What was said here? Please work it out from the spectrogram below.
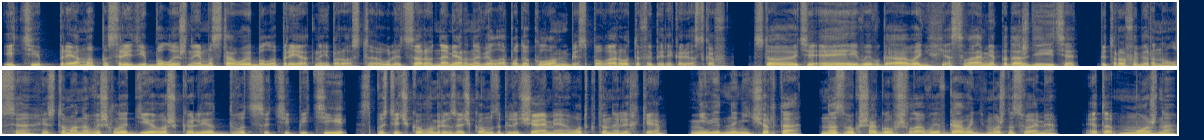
Идти прямо посреди булыжной мостовой было приятно и просто. Улица равномерно вела под уклон, без поворотов и перекрестков. «Стойте! Эй, вы в гавань! Я с вами! Подождите!» Петров обернулся. Из тумана вышла девушка лет двадцати пяти с пустячковым рюкзачком за плечами. Вот кто налегке. Не видно ни черта. На звук шагов шла. «Вы в гавань? Можно с вами?» Это «можно»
